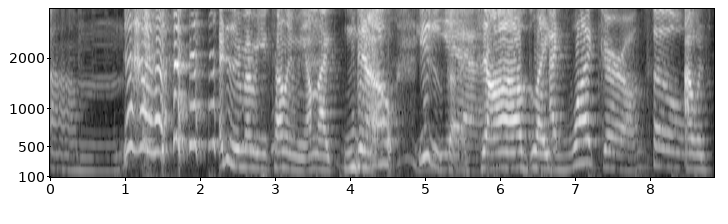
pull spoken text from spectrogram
um. I just remember you telling me. I'm like, no, you just Yeah. got a job. Like I- what? girl. So I was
